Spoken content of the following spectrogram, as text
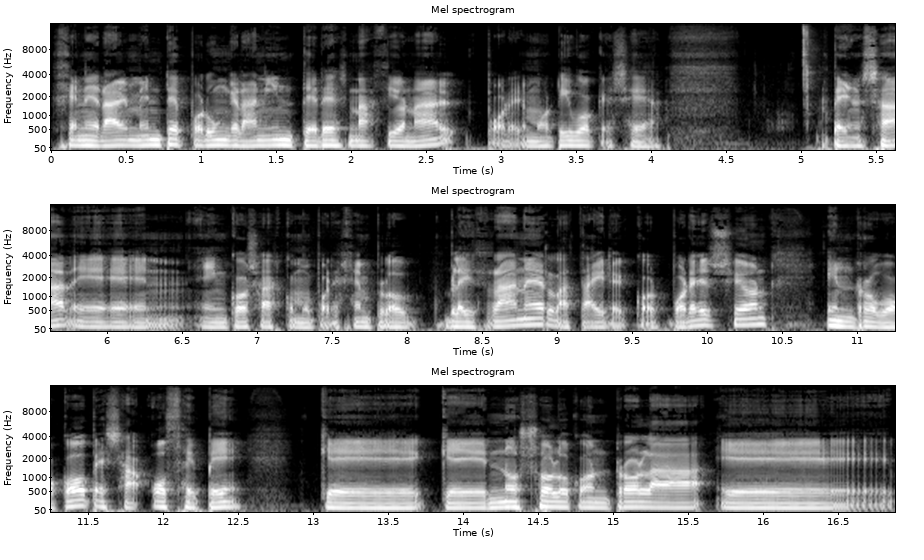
generalmente por un gran interés nacional por el motivo que sea. Pensad en, cosas como por ejemplo Blade Runner, la Tyrell Corporation, en Robocop, esa OCP que, no solo controla eh,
